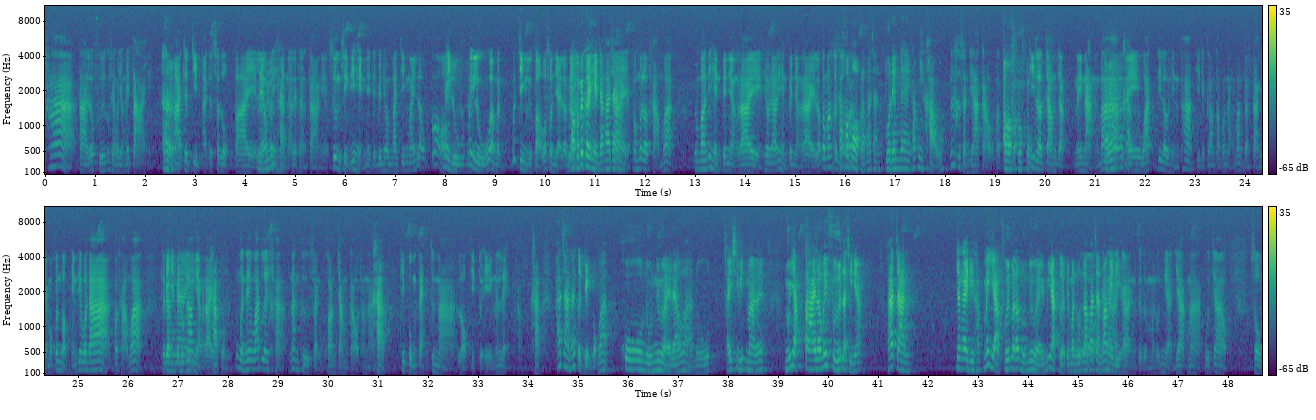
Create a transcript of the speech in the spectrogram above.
ถ้าตายแล้วฟื้นก็แสดงว่ายังไม่ตายเอออาจจะจิตอาจจะสลบไปแล้วอือฮึไปครัเห็บนอะไรต่างๆ เนี่ย ซึ่งสิ่งที่เห็นเนี่ยจะเป็นยมบาลจริงไหมเราก็ไม่รู้นะไม่รู้ว่ามันว่าจริงหรือเปล่าว่าส่วนใหญ่แล้วนี่ยเราก็ไม่เคยเห็นนะพระอาจารใช่ย์เพราะเมื่อเราถามว่า โยมบาลที่เห็นเป็นอย่างไร เทวดาที่เห็นเป็นอย่างไรเราก็มักจะบถ้าอกเขาว่าบอกแล้วพระอาจารย์ตัวแดงๆครับมีเขา นั่นคือสัญญาเก่าครับ อ๋อที่เราจำจากในหนังบ้าง เออครับ ในวัดที่เราเห็นภาพกิจกรรมฝาผนังบ้างต่างๆ อย่างบางคนบอกเห็นเทวดาพอถามว่าเทวดาเป็นรูปร่างอย่างไร ครับผมเหมือนในวัดเลยค่ะ นั่นคือสัญความจำเก่าทั้งนั้น ครับ ที่ปรุงแต่งขึ้นมาหลอกจิตตัวเองนั่นแหละครับ ครับพระอาจารย์ถ้าเกิดเด็กบอกว่าครูหนูเหนื่อยแล้วอะหนูใช้ชีวิตมาแล้วเนี่ยหนูอยากตายแล้วไม่ฟื้นเหรอทีเนี้ยพระอาจารย์ ยังไงดีครับ ไม่อยากฟื้นมาแล้วหนูเหนื่อย ไม่อยากเกิดเป็นมนุษย์แล้วพระอาจารย์ว่าไงดีคการับรเกิดเป็นมนุษย์เนี่ยยากมากผู้เจ้าทรง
